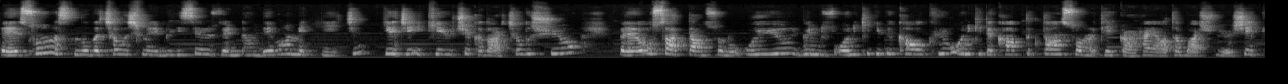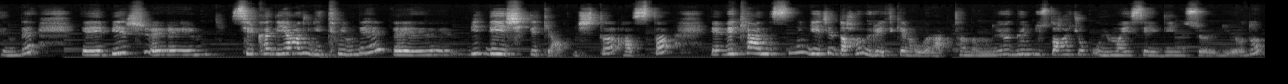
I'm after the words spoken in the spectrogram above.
e, sonrasında da çalışmaya bilgisayar üzerinden devam ettiği için gece 2'ye 3'e kadar çalışıyor. E, o saatten sonra uyuyor. Gündüz 12 gibi kalkıyor. 12'de kalktıktan sonra tekrar hayata başlıyor şeklinde e, bir e, sirkadiyen ritminde e, bir değişiklik yapmıştı hasta. E, ve kendisini gece daha üretken olarak tanımlıyor. Gündüz daha çok uyumayı sevdiğini söylüyordu.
